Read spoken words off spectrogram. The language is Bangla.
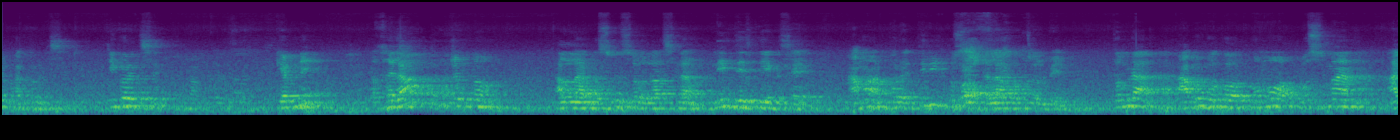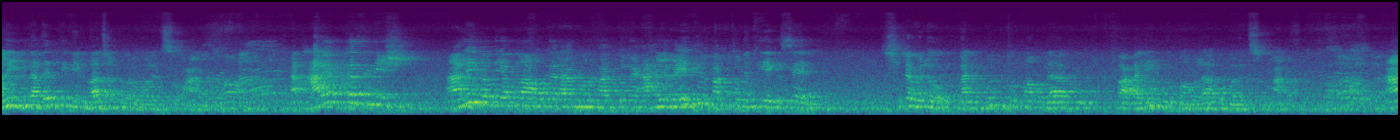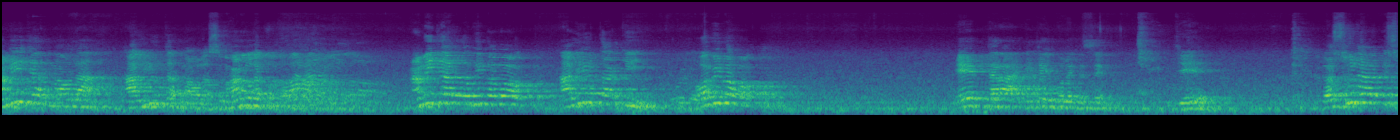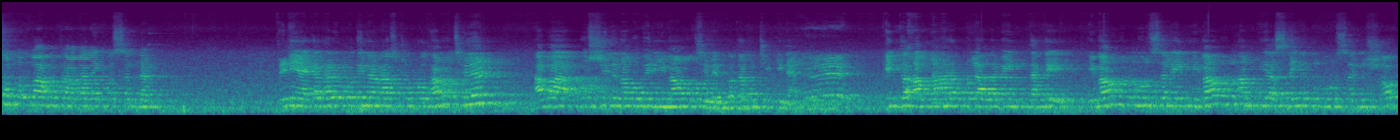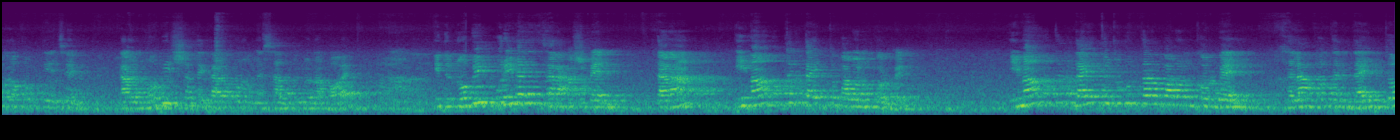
দুটো ভাগ করে দিচ্ছে কি করে দিচ্ছে কেমনি? খেলাফতের জন্য আল্লাহ রাসূল সাল্লাল্লাহু আলাইহি ওয়াসাল্লাম নির্দেশ দিয়ে গেছে আমার পরে 30 বছর খেলাফত চলবে। তোমরা আবু বকর, ওমর, ওসমান, আলী তাদেরকে নির্বাচন করো বলেন, সুবহানাল্লাহ। আর আরেকটা জিনিস, আলী রাদিয়াল্লাহু তাআলা আনহুর মাধ্যমে, আহলে বাইতের মাধ্যমে দিয়ে গেছেন সেটা হলো, মান কুনতু মাওলাহু মাওলাহু সুবহানাল্লাহ। আমি যার মাওলা, আলীও তার মাওলা, সুবহানাল্লাহ আমি যার অভিভাবক, আলীও তার কি? অভিভাবক। এর দ্বারা এটাই বলে গেছেন যে, রাসূল সাল্লাল্লাহু তাআলা আলাইহি ওয়াসাল্লাম, তিনি একাধারে মদিনার রাষ্ট্রপ্রধানও ছিলেন আবার মসজিদে নববীর ইমামও ছিলেন কথাটা ঠিক কিনা কিন্তু আল্লাহ রাব্বুল আলামিন তাকে ইমামুল মুরসালিন, ইমামুল আম্বিয়া, সাইয়্যিদুল মুরসালিন সব রকম দিয়েছেন। কারণ নবীর সাথে কারও কোনো মেসাল তুলনা হয় কিন্তু নবীর পরিবারে যারা আসবেন, তারা ইমামতের দায়িত্ব পালন করবেন। ইমামতের দায়িত্বটুকু তারা পালন করবেন। খেলাফতের দায়িত্ব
